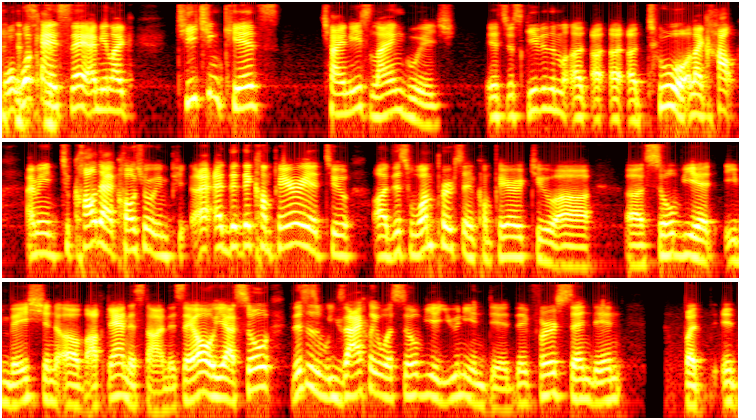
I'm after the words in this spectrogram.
Well, what can I say? I mean, like teaching kids Chinese language is just giving them a, a, a- tool. Like how? I mean, to call that cultural, imp- uh, they, they compare it to uh, this one person compared to uh, uh, Soviet invasion of Afghanistan. They say, oh yeah, so this is exactly what Soviet Union did. They first send in, but it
